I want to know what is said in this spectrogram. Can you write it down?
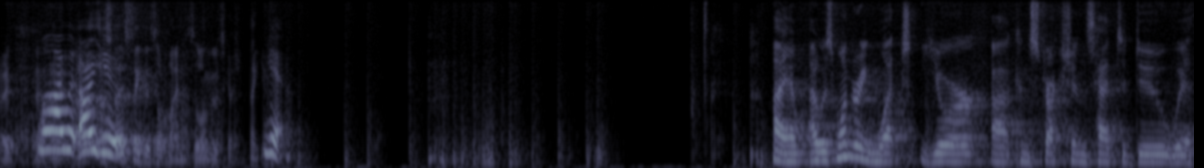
Right? Well, I would Uh, let's- argue- Let's take this offline, it's a longer discussion, thank you. Yeah. Hi, I- I was wondering what your uh, constructions had to do with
